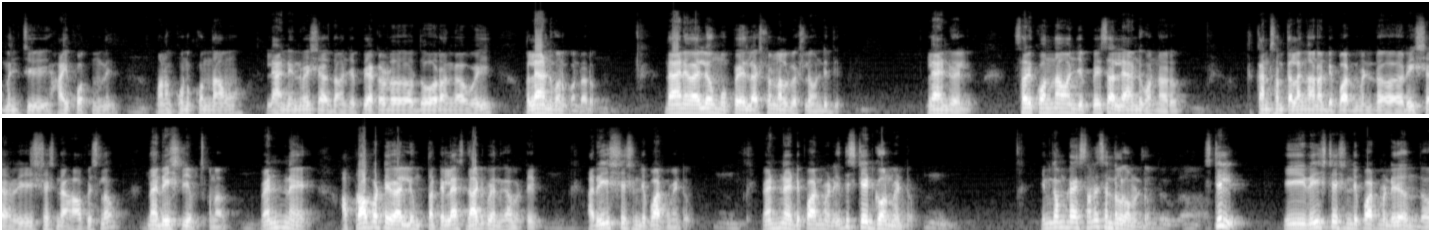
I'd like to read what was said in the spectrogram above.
మంచి అయిపోతుంది మనం కొనుక్కుందాము ల్యాండ్ ఇన్వెస్ట్ చేద్దామని చెప్పి అక్కడ దూరంగా పోయి ల్యాండ్ కొనుక్కుంటారు. దాని వాల్యూ ముప్పై ఐదు లక్షలు నలభై లక్షలు ఉండిద్ది. Land value. సరే కొందామని చెప్పేసి ఆ ల్యాండ్ కొన్నారు. Concern Telangana department register registration ఆఫీస్లో దాన్ని రిజిస్టర్ చేయించుకున్నారు. వెంటనే ఆ ప్రాపర్టీ వాల్యూ థర్టీ ల్యాక్స్ దాటిపోయింది కాబట్టి ఆ రిజిస్ట్రేషన్ డిపార్ట్మెంట్. వెంటనే డిపార్ట్మెంట్ ఇది స్టేట్ గవర్నమెంట్. ఇన్కమ్ ట్యాక్స్ అనేది సెంట్రల్ గవర్నమెంట్. స్టిల్ ఈ రిజిస్ట్రేషన్ డిపార్ట్మెంట్ ఏదో ఉందో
